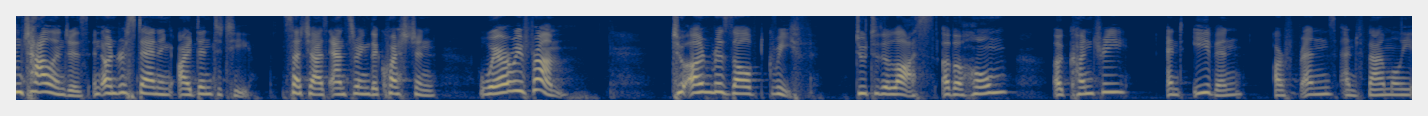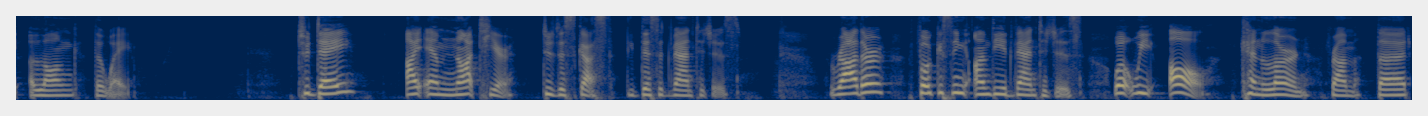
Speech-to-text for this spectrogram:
From challenges in understanding identity, such as answering the question, Where are we from? to unresolved grief due to the loss of a home, a country, and even our friends and family along the way. Today, I am not here to discuss the disadvantages. Rather, focusing on the advantages, what we all can learn from third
